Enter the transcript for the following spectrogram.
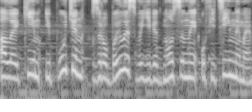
Але Кім і Путін зробили свої відносини офіційними.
